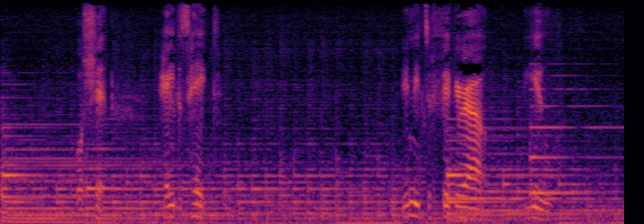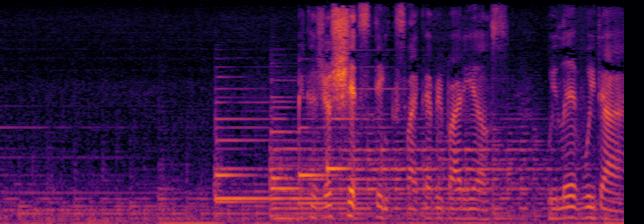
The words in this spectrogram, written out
Well, shit. Hate is hate. You need to figure out you. Because your shit stinks like everybody else. We live, we die.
